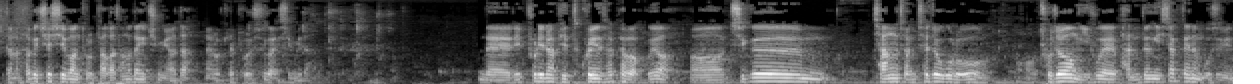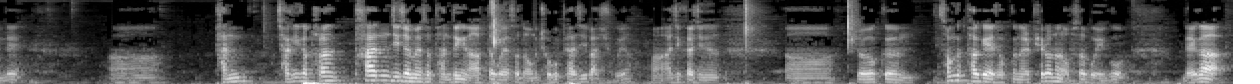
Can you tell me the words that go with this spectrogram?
일단은 470원 돌파가 상당히 중요하다 이렇게 볼 수가 있습니다. 네, 리플이랑 비트코인 살펴봤고요. 어, 지금 장 전체적으로 어, 조정 이후에 반등이 시작되는 모습인데 어, 반, 자기가 파란, 판 지점에서 반등이 나왔다고 해서 너무 조급해하지 마시고요. 어, 아직까지는 어, 조금 성급하게 접근할 필요는 없어 보이고 내가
